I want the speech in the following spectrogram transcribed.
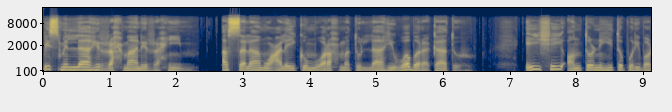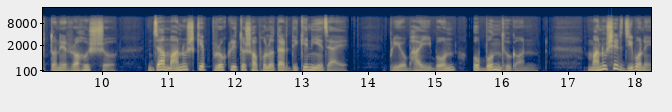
বিসমিল্লাহির রহমানির রাহিম আসসালামু আলাইকুম ওরহমতুল্লাহি ওবরাকাতুহ এই সেই অন্তর্নিহিত পরিবর্তনের রহস্য যা মানুষকে প্রকৃত সফলতার দিকে নিয়ে যায়। প্রিয় ভাই, বোন ও বন্ধুগণ, মানুষের জীবনে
